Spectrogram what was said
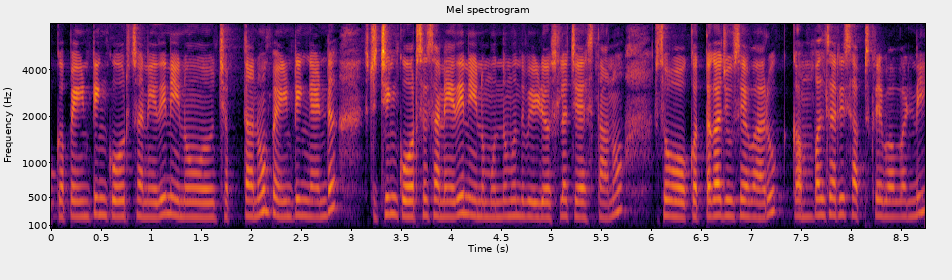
ఒక పెయింటింగ్ కోర్స్ అనేది నేను చెప్తాను. పెయింటింగ్ అండ్ స్టిచ్చింగ్ కోర్సెస్ అనేది నేను ముందు ముందు వీడియోస్లో చేస్తాను. సో కొత్తగా చూసేవారు కంపల్సరీ సబ్స్క్రైబ్ అవ్వండి.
